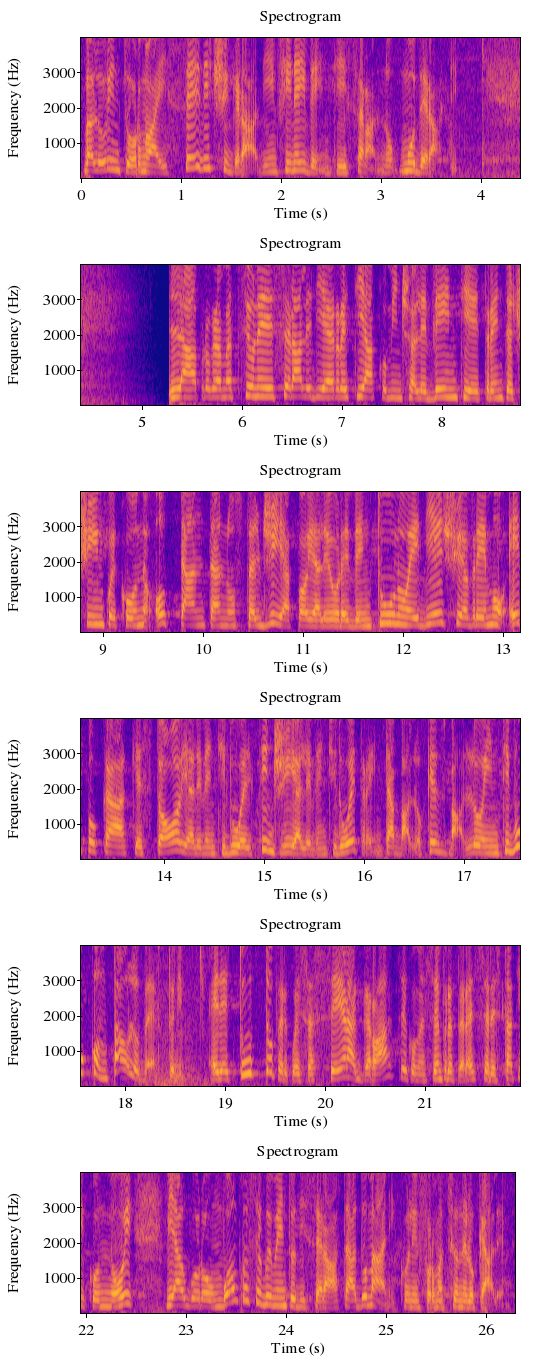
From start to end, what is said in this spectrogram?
valori intorno ai 16 gradi. Infine i venti saranno moderati. La programmazione serale di RTA comincia alle 20.35 con 80 Nostalgia, poi alle ore 21.10 avremo Epoca che storia, alle 22 il TG, alle 22.30 Ballo che sballo in tv con Paolo Bertoli. Ed è tutto per questa sera, grazie come sempre per essere stati con noi, vi auguro un buon proseguimento di serata, a domani con l'informazione locale.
